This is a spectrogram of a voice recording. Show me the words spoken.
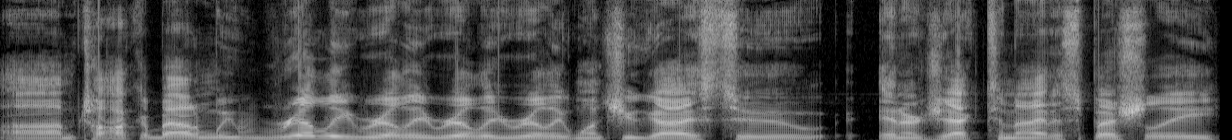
um, talk about them we really really really really want you guys to interject tonight especially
